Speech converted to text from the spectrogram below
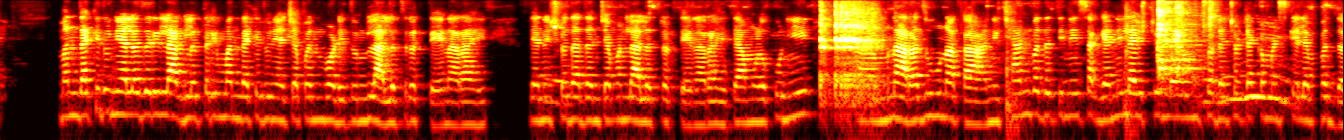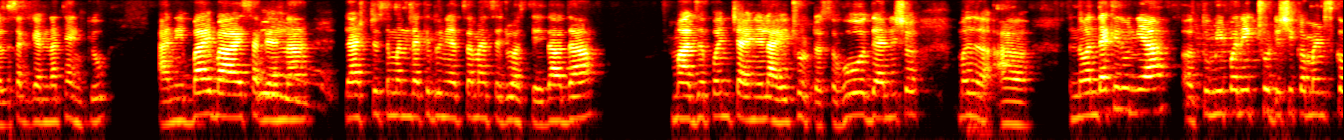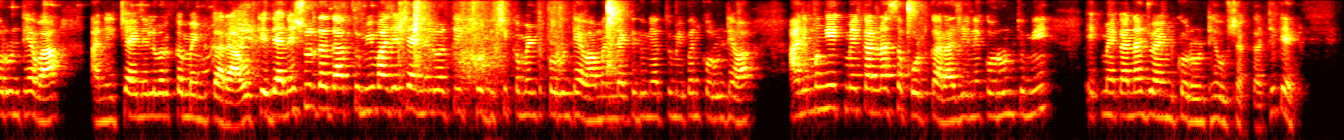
मंदाकी दुनियाला जरी लागलं तरी मंदाकी दुनियाच्या पण बॉडीतून लालच रक्त येणार आहे. ज्ञानेश्वर दादांच्या पण लालच रक्त येणार आहे. त्यामुळं कुणी नाराज होऊ नका आणि छान पद्धतीने सगळ्यांनी लाईव्ह स्ट्रीमला येऊन छोट्या छोट्या कमेंट्स केल्याबद्दल सगळ्यांना थँक्यू आणि बाय बाय सगळ्यांना. लास्टच की दुनियाचा मेसेज वाचते. दादा माझं पण चॅनेल आहे छोटस. हो ज्ञानेश्वर म- की दुनिया तुम्ही पण एक छोटीशी कमेंट्स करून ठेवा आणि चॅनेलवर कमेंट करा. ओके ज्ञानेश्वर दादा तुम्ही माझ्या चॅनेलवरती एक छोटीशी कमेंट करून ठेवा. मंदाकी दुनिया तुम्ही पण करून ठेवा. आणि मग एकमेकांना सपोर्ट करा जेणेकरून तुम्ही एकमेकांना जॉईन करून ठेवू शकता. ठीक आहे?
